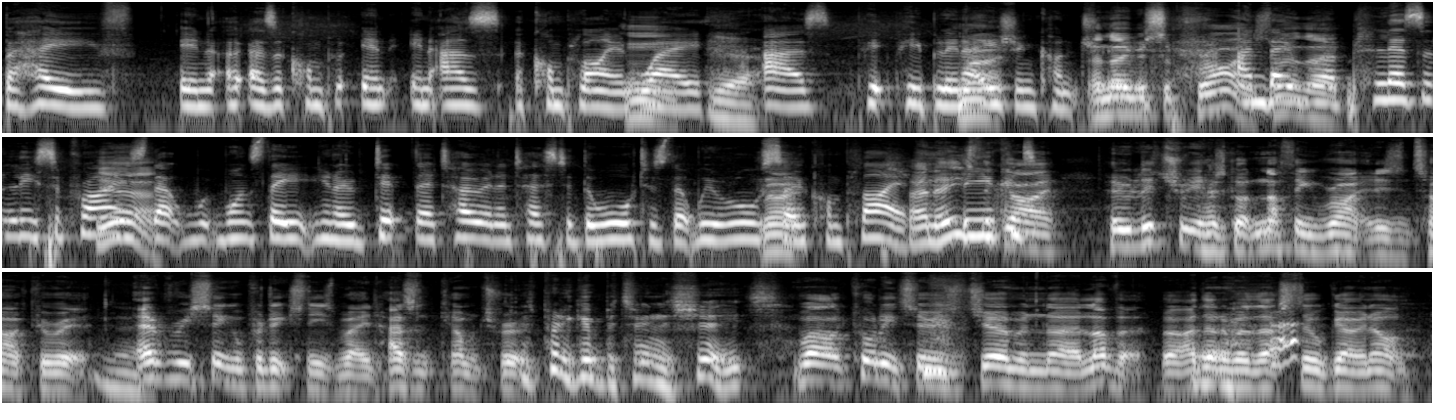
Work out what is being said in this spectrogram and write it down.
behave in as a compl- in, in as a compliant way Yeah. as pe- people in Mm. Right. Asian countries. And they were surprised, and they weren't were they? pleasantly surprised Yeah. that w- once they you know dipped their toe in and tested the waters that we were all so Right. compliant. And he's But the you can s- guy who literally has got nothing right in his entire career. Every single prediction he's made hasn't come true. It's pretty good between the sheets. Well, according to his German uh, lover, but I don't know whether that's still going on.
